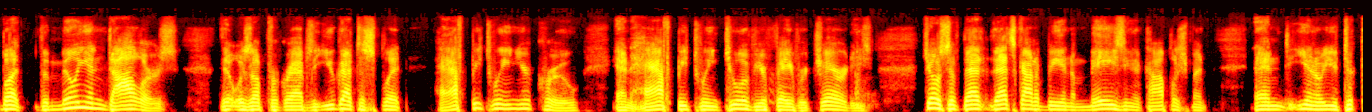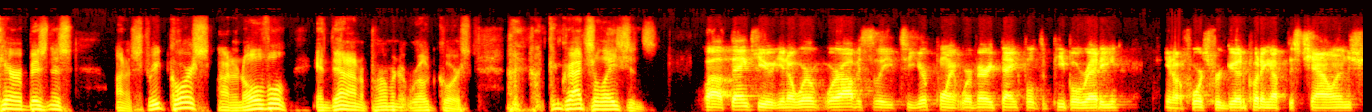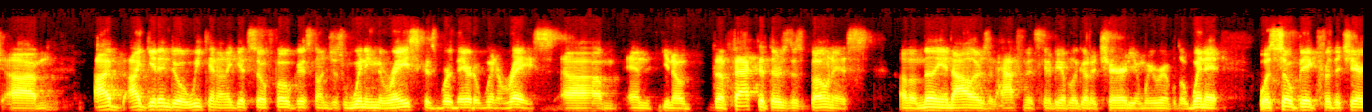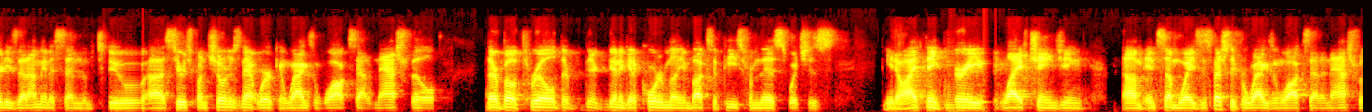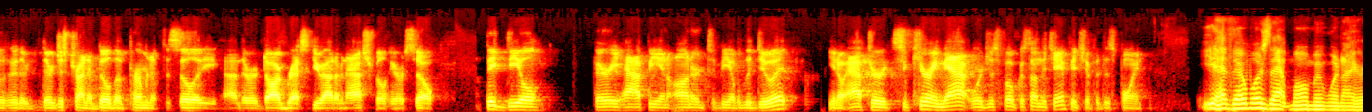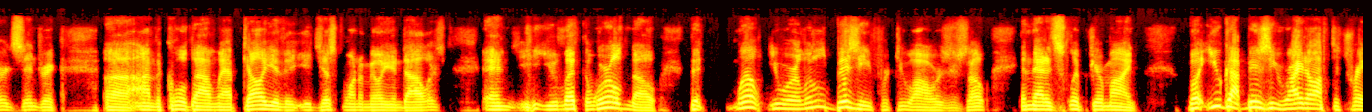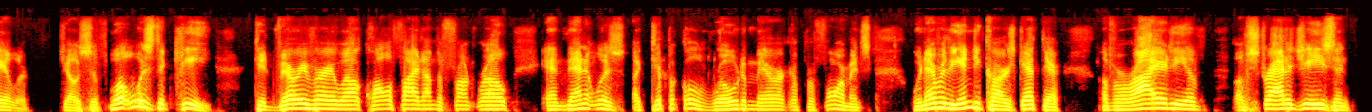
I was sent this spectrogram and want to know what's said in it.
but the million dollars that was up for grabs that you got to split half between your crew and half between two of your favorite charities. Josef, that that's got to be an amazing accomplishment. And you know, you took care of business on a street course, on an oval, and then on a permanent road course. Congratulations. Well, thank you. You know, we're we're obviously to your point, we're very thankful to PeopleReady, you know, Force for Good putting up this challenge. Um, I I get into a weekend and I get so focused on just winning the race because we're there to win a race. Um, and you know, the fact that there's this bonus of a million dollars and half of it's going to be able to go to charity and we were able to win it was so big for the charities that I'm going to send them to uh, SeriousFun Children's Network and Wags and Walks out of Nashville. They're both thrilled. They're, they're going to get a quarter million bucks a piece from this, which is, you know, I think very life changing um, in some ways, especially for Wags and Walks out of Nashville, who they're, they're just trying to build a permanent facility. Uh, they're a dog rescue out of Nashville here. So big deal. Very happy and honored to be able to do it. You know, after securing that, we're just focused on the championship at this point. Yeah, there was that moment when I heard Cindric uh, on the cool down lap tell you that you just won a million dollars, and you let the world know that well, you were a little busy for two hours or so, and that had slipped your mind. But you got busy right off the trailer, Josef. What was the key? Did very, very well, qualified on the front row, and then it was a typical Road America performance. Whenever the Indy cars get there, a variety of of strategies and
